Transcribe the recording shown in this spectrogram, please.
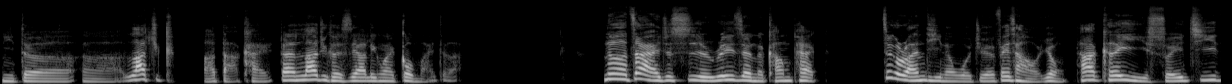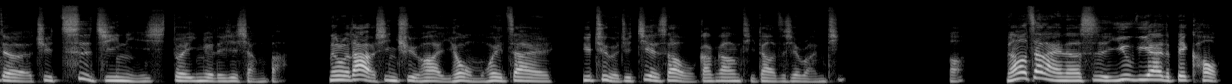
你的呃 Logic 把它打开，但 Logic 是要另外购买的啦。那再来就是 Reason 的 Compact。这个软体呢，我觉得非常好用，它可以随机的去刺激你对音乐的一些想法。那如果大家有兴趣的话，以后我们会在 YouTube 去介绍我刚刚提到这些软体。好，然后再来呢是 UVI 的 Big Hawk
